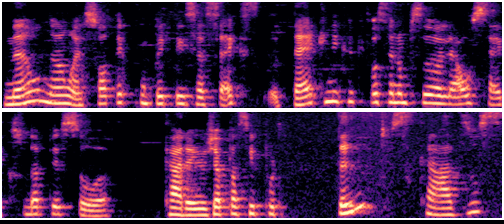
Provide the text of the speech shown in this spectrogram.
Não, não, é só ter competência sex, técnica que você não precisa olhar o sexo da pessoa. Cara, eu já passei por tantos casos,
